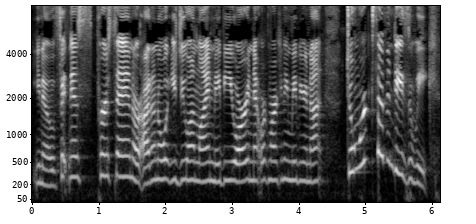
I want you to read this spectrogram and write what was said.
you know, fitness person or I don't know what you do online, maybe you are in network marketing, maybe you're not, don't work 7 days a week.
